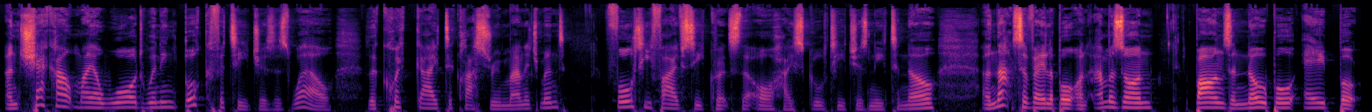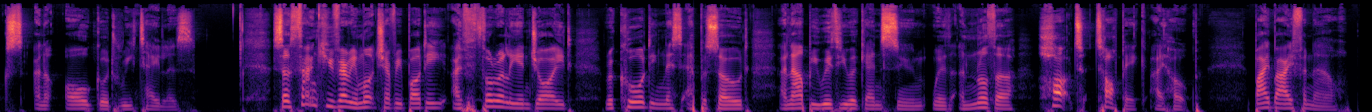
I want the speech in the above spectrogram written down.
and check out my award winning book for teachers as well The Quick Guide to Classroom Management 45 Secrets That All High School Teachers Need to Know. And that's available on Amazon, Barnes and Noble, AbeBooks, and at all good retailers. So, thank you very much, everybody. I've thoroughly enjoyed recording this episode, and I'll be with you again soon with another hot topic, I hope. Bye bye for now.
